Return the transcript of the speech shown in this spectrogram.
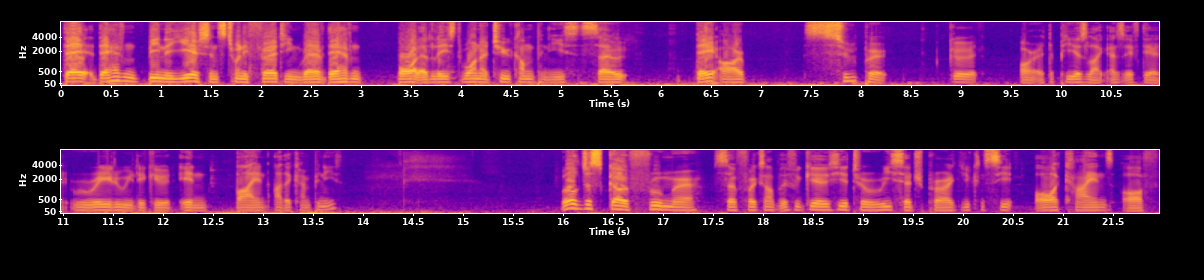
they they haven't been a year since 2013 where they haven't bought at least one or two companies. So they are super good or it appears like as if they're really really good in buying other companies. We'll just go through more so for example if we go here to research product you can see all kinds of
